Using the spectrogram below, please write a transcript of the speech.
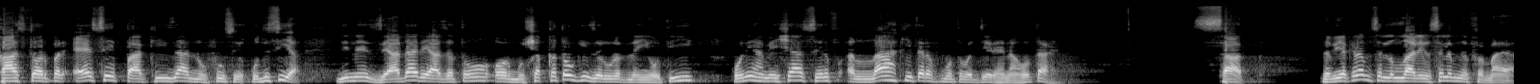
خاص طور پر ایسے پاکیزہ نفوس قدسیہ جنہیں زیادہ ریاضتوں اور مشقتوں کی ضرورت نہیں ہوتی، انہیں ہمیشہ صرف اللہ کی طرف متوجہ رہنا ہوتا ہے۔ سات، نبی اکرم صلی اللہ علیہ وسلم نے فرمایا،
